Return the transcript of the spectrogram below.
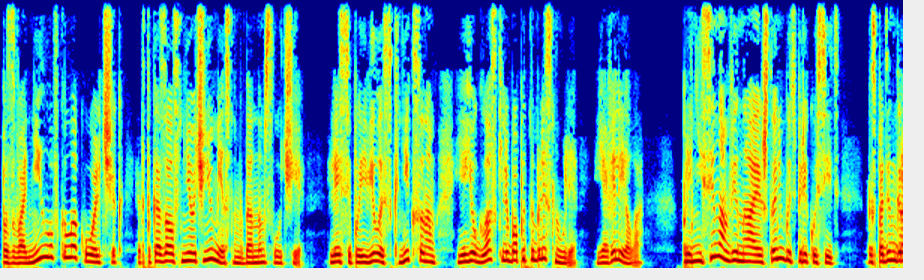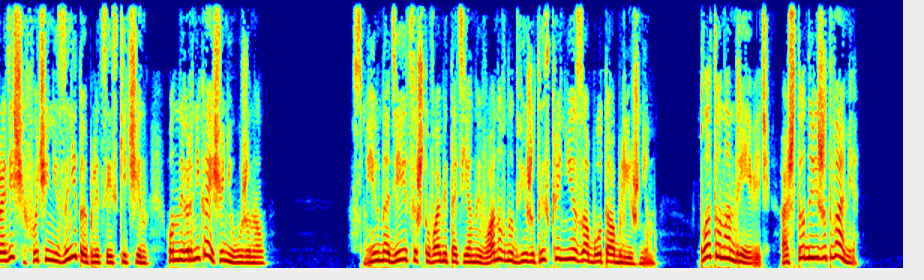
Позвонила в колокольчик. Это показалось мне очень уместным в данном случае. Лесси появилась с Книксоном, ее глазки любопытно блеснули. Я велела. «Принеси нам вина и что-нибудь перекусить. Господин Городищев очень занятой полицейский чин, он наверняка еще не ужинал». «Смею надеяться, что вами, Татьяна Ивановна, движет искренняя забота о ближнем». «Платон Андреевич, а что движет вами?»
